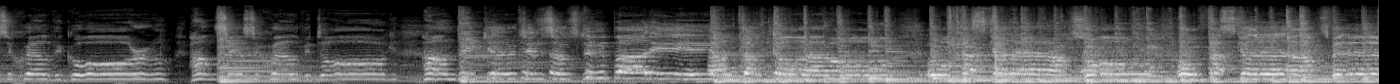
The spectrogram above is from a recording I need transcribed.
Sig själv igår, han ser sig själv idag. Han dricker tills han stupar i allt han klarar av. Och flaskan är hans sång, och flaskan är hans vän.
